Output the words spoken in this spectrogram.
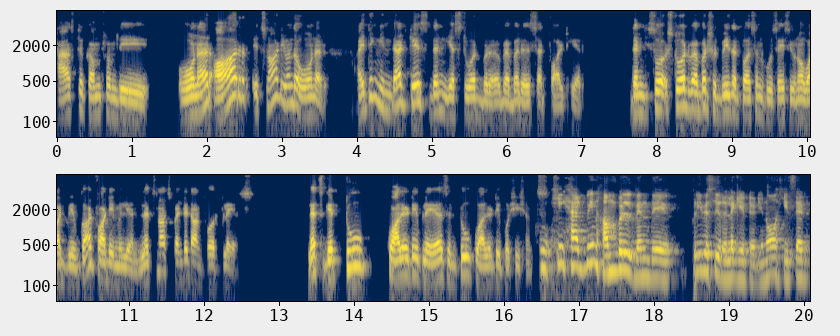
has to come from the owner or it's not even the owner. I think in that case then yes stuart weber is at fault here. Then so stuart weber should be that person who says you know what? We've got 40 million. Let's not spend it on four players. Let's get two quality players in two quality positions. He had been humble when they previously relegated. You know he said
